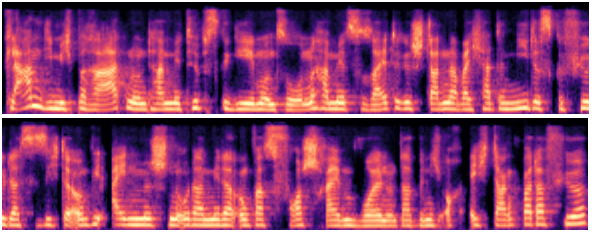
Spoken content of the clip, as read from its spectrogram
klar haben die mich beraten und haben mir Tipps gegeben und so und ne, haben mir zur Seite gestanden, aber ich hatte nie das Gefühl, dass sie sich da irgendwie einmischen oder mir da irgendwas vorschreiben wollen. Und da bin ich auch echt dankbar dafür,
